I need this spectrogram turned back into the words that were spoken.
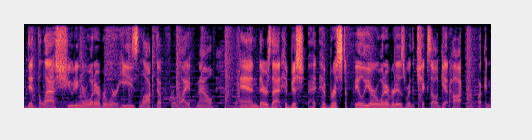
did the last shooting or whatever, where he's locked up for life now. And there's that hibis- hybristophilia or whatever it is, where the chicks all get hot for fucking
